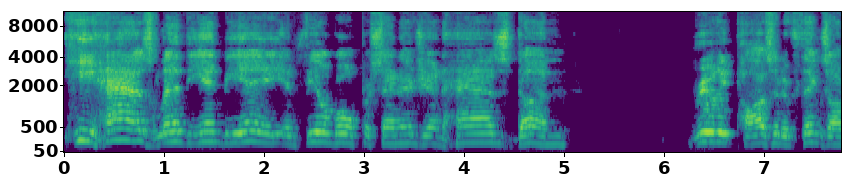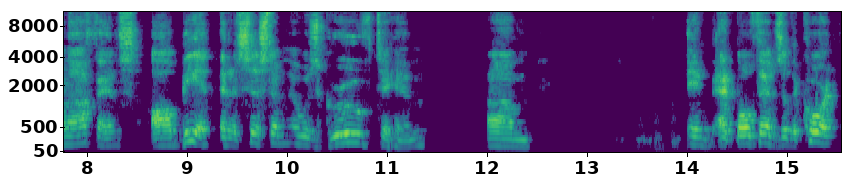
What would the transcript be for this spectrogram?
he has led the NBA in field goal percentage and has done really positive things on offense, albeit in a system that was grooved to him um, in, at both ends of the court.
